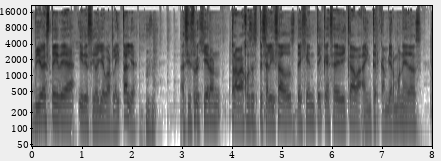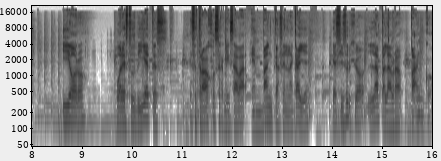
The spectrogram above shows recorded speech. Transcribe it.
vio esta idea y decidió llevarla a Italia. Así surgieron trabajos especializados de gente que se dedicaba a intercambiar monedas y oro por estos billetes. Ese trabajo se realizaba en bancas en la calle y así surgió la palabra banco.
